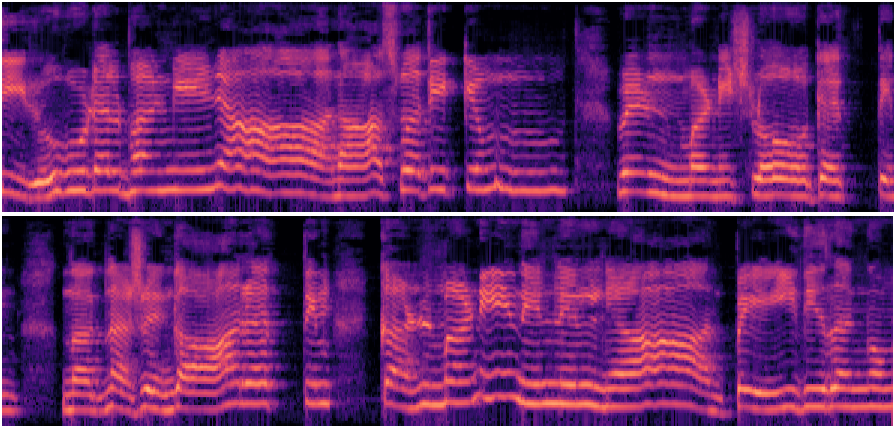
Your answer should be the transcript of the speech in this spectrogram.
തിരുവുടൽ ഭംഗി ഞാൻ ആസ്വദിക്കും. വെൺമണി ശ്ലോകത്തിൻ നഗ്ന ശൃംഗാരത്തിൽ കൺമണി നിന്നിൽ ഞാൻ പെയ്തിറങ്ങും.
